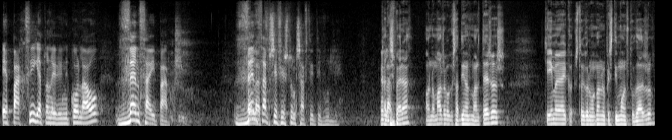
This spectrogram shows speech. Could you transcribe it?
επαχθεί για τον ελληνικό λαό δεν θα υπάρξουν. Δεν θα ψηφιστούν σε αυτή τη Βουλή. Καλησπέρα. Ονομάζομαι Κωνσταντίνος Μαλτέζος και είμαι στο Οικονομικό Επιστημών σπουδάζω.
